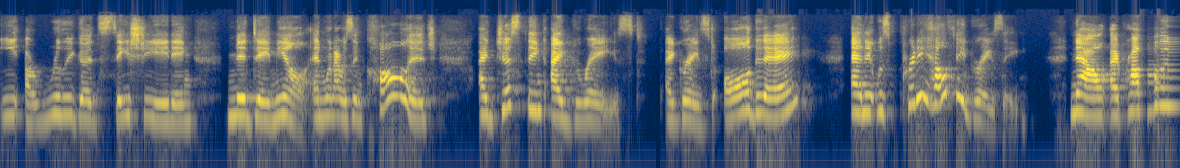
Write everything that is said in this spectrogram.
eat a really good, satiating midday meal. And when I was in college, I just think I grazed. I grazed all day and it was pretty healthy grazing. Now, I probably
